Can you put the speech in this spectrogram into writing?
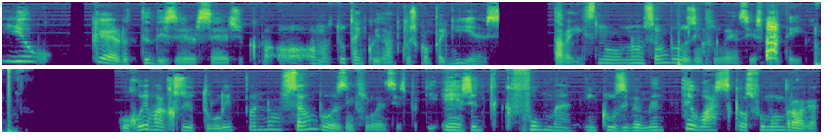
E eu quero te dizer, Sérgio, que oh, oh, tu tens cuidado com as companhias. Está bem, isso não, não são boas influências para ti. O Rui Barros e o Tulipa não são boas influências para ti. É gente que fuma, inclusivamente, eu acho que eles fumam droga.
